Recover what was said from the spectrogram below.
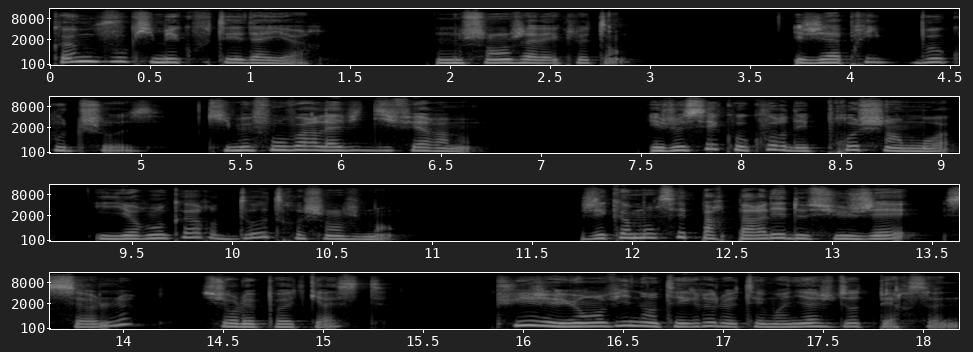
Comme vous qui m'écoutez d'ailleurs. On change avec le temps. Et j'ai appris beaucoup de choses qui me font voir la vie différemment. Et je sais qu'au cours des prochains mois, il y aura encore d'autres changements. J'ai commencé par parler de sujets seuls, sur le podcast. Puis j'ai eu envie d'intégrer le témoignage d'autres personnes,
